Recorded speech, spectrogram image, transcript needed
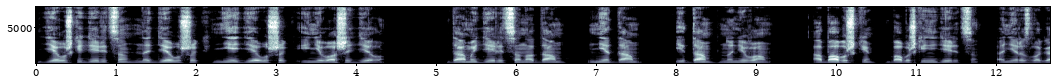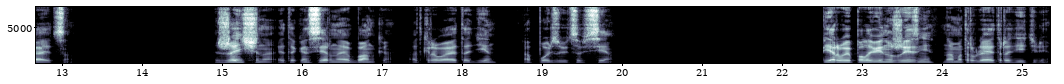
Девушки делятся на девушек, не девушек и не ваше дело. Дамы делятся на дам, не дам и дам, но не вам. А бабушки, бабушки не делятся, они разлагаются. Женщина это консервная банка, открывает один, а пользуются все. Первую половину жизни нам отравляют родители,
